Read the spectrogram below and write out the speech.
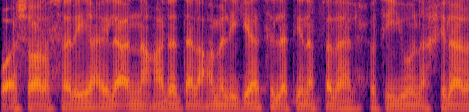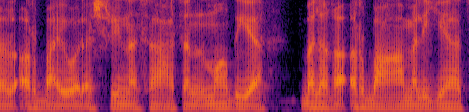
وأشار سريع إلى أن عدد العمليات التي نفذها الحوثيون خلال الأربع والعشرين ساعة الماضية بلغ أربع عمليات.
